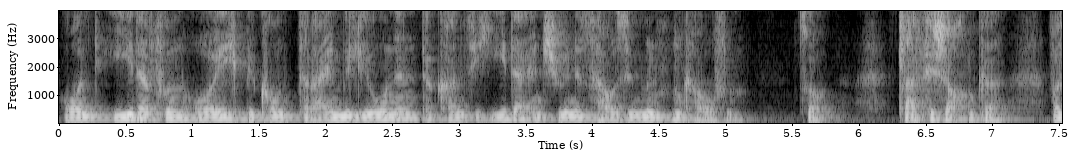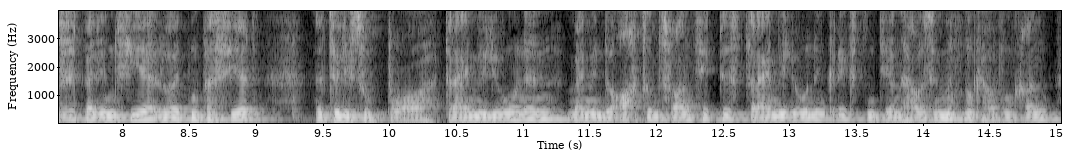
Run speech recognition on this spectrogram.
und jeder von euch bekommt drei Millionen, da kann sich jeder ein schönes Haus in München kaufen. So, klassischer Anker. Was ist bei den vier Leuten passiert? Natürlich so, boah, drei Millionen. Ich meine, wenn du 28 bist, drei Millionen kriegst und dir ein Haus in München kaufen kann,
